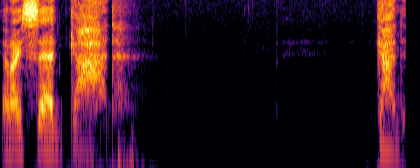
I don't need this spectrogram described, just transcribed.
And I said, God, God,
